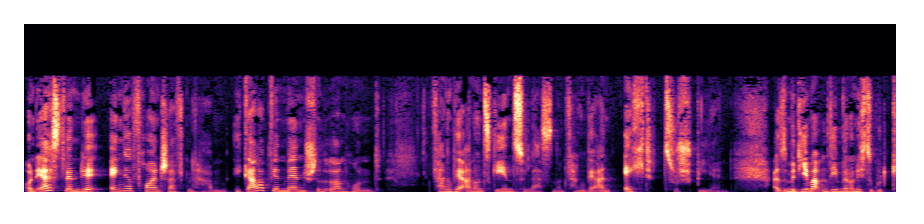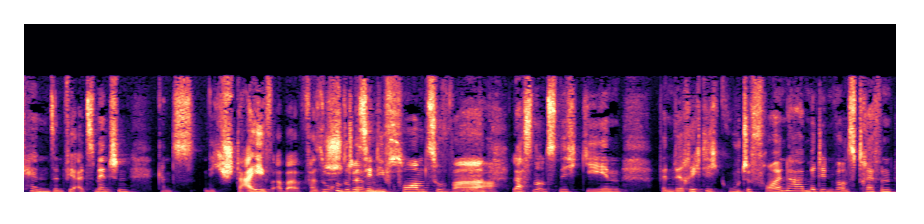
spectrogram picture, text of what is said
Und erst wenn wir enge Freundschaften haben, egal ob wir ein Mensch sind oder ein Hund, fangen wir an, uns gehen zu lassen und fangen wir an, echt zu spielen. Also mit jemandem, den wir noch nicht so gut kennen, sind wir als Menschen ganz nicht steif, aber versuchen Stimmt. so ein bisschen die Form zu wahren, ja. lassen uns nicht gehen. Wenn wir richtig gute Freunde haben, mit denen wir uns treffen,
